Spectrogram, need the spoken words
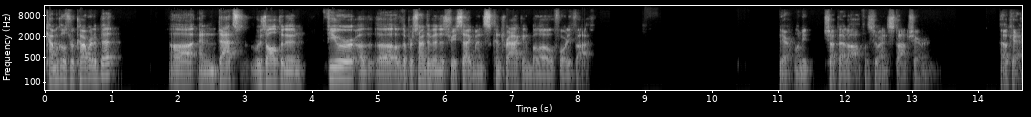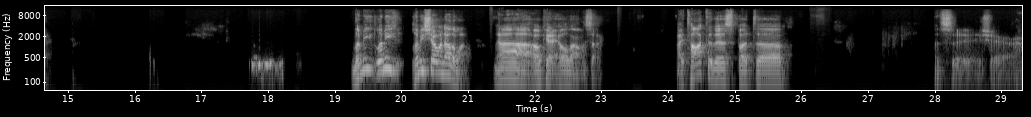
chemicals recovered a bit, uh, and that's resulted in fewer of, uh, of the percent of industry segments contracting below 45. There, let me shut that off. Let's I can stop sharing. Okay. Let me let me let me show another one. Ah, okay. Hold on a sec. I talked to this, but uh, let's see, share.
